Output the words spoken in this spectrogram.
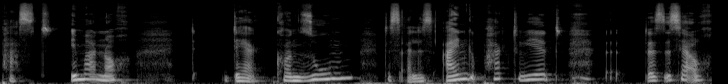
passt. Immer noch der Konsum, dass alles eingepackt wird. Das ist ja auch,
